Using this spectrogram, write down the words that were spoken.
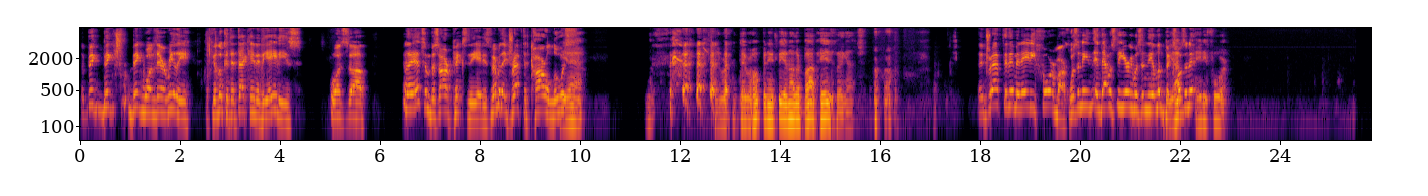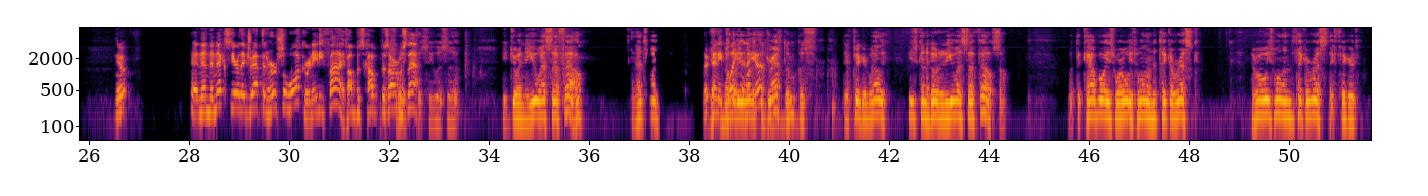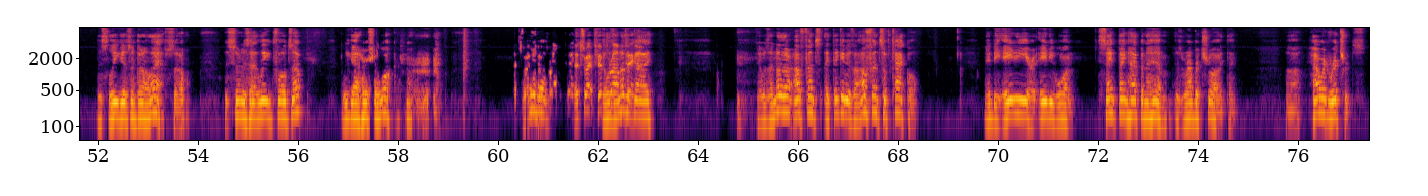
the big, big, big one there, really, if you look at the decade of the '80s, was uh, they had some bizarre picks in the '80s. Remember they drafted Carl Lewis? Yeah. they were they were hoping he'd be another Bob Hayes, I guess. They drafted him in '84, Mark, wasn't he? And that was the year he was in the Olympics, Yep, wasn't it? Eighty four. Yep. And then the next year they drafted Herschel Walker in '85. How, how bizarre was that? Because he was uh, he joined the USFL, and that's why And he nobody played in it, yeah. to draft him because they figured, well, he, he's going to go to the USFL. So, but the Cowboys were always willing to take a risk. They were always willing to take a risk. They figured this league isn't going to last. So, as soon as that league folds up, we got Herschel Walker. That's about That's right. Fifth there was round another pick. guy. There was another offense. I think it was an offensive tackle. Maybe eighty or eighty-one. Same thing happened to him as Robert Shaw. I think. Uh, Howard Richards.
